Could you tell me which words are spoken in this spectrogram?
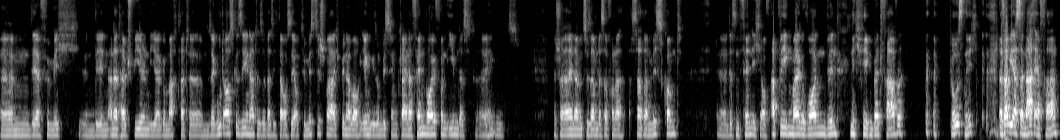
ähm, der für mich in den anderthalb Spielen, die er gemacht hatte, ähm, sehr gut ausgesehen hatte, sodass ich da auch sehr optimistisch war. Ich bin aber auch irgendwie so ein bisschen ein kleiner Fanboy von ihm. Das äh, hängt schon allein damit zusammen, dass er von der Southern Miss kommt, äh, dessen Fan ich auf Abwägen mal geworden bin, nicht wegen Brett Favre. Bloß nicht. Das habe ich erst danach erfahren.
